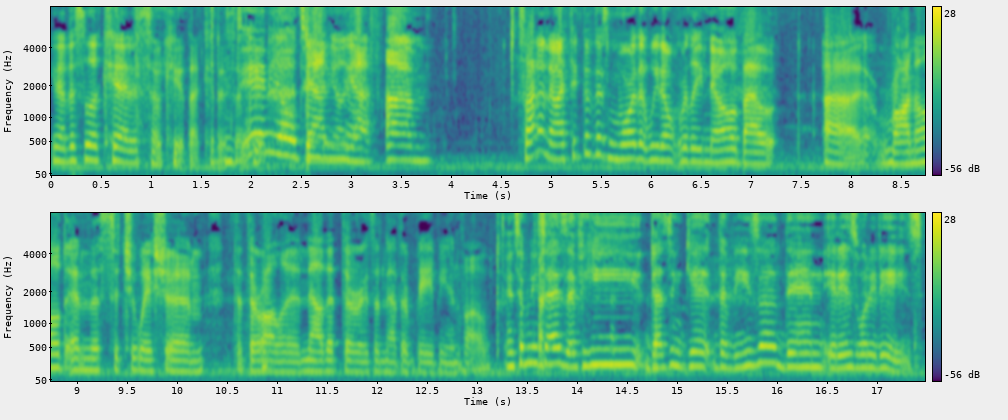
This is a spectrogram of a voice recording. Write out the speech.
you know, this little kid is so cute. That kid is so Daniel, cute. Daniel, Daniel. yeah. Um, so I don't know. I think that there's more that we don't really know about uh, Ronald and the situation that they're all in now that there is another baby involved. And Tiffany says if he doesn't get the visa, then it is what it is.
